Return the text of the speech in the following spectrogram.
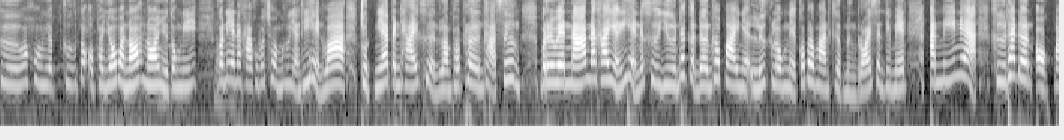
คือก็คงจะคือต้องอพยพอะเนาะนอนอยู่ตรงนี้ ก็เนี่ยนะคะคุณผู้ชมคืออย่างที่เห็นว่าจุดเนี้ยเป็นท้ายเขื่อนลำพะเพลิงค่ะ ซึ่งบริเวณน้ำนะคะ อย่างที่เห็นก็คือยืนถ้าเกิดเดินเข้าไปเนี่ยลึกลงเนี่ยก็ประมาณเกือบ 100เซนติเมตรอันนี้เนี่ยคือถ้าเดินออกไป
